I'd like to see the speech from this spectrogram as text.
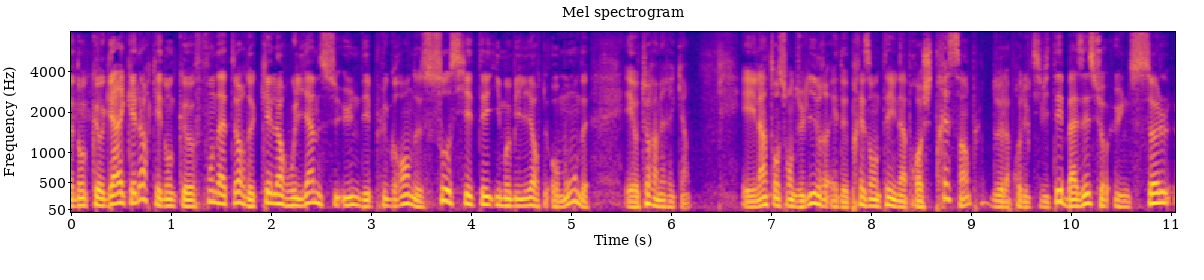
Euh, Donc euh, Gary Keller, qui est donc euh, fondateur de Keller Williams, une des plus grandes sociétés immobilières au monde et auteur américain. Et l'intention du livre est de présenter une approche très simple de la productivité basée sur une seule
